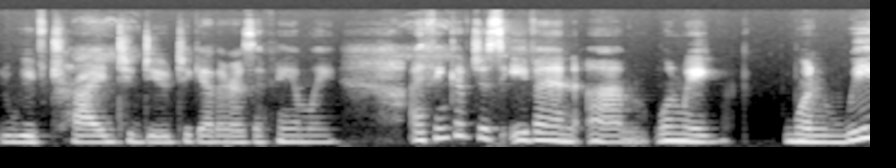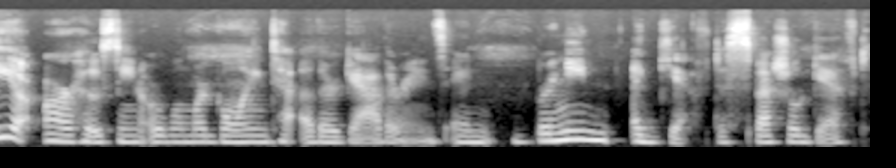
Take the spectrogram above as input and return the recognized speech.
we've tried to do together as a family, I think of just even um, when we when we are hosting or when we're going to other gatherings and bringing a gift, a special gift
